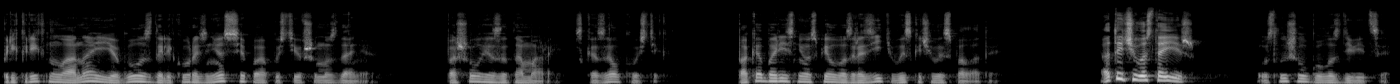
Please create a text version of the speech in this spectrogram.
Прикрикнула она, и ее голос далеко разнесся по опустевшему зданию. «Пошел я за Тамарой», — сказал Костик. Пока Борис не успел возразить, выскочил из палаты. «А ты чего стоишь?» — услышал голос девицы.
